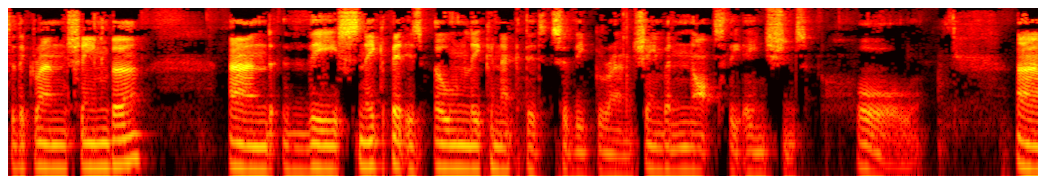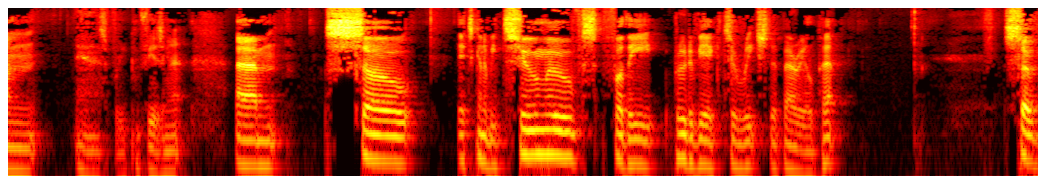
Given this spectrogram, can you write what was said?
to the grand chamber, and the snake pit is only connected to the grand chamber, not the ancient hall. Um, yeah, it's pretty confusing, it? Um, so it's going to be two moves for the Yig to reach the burial pit. So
